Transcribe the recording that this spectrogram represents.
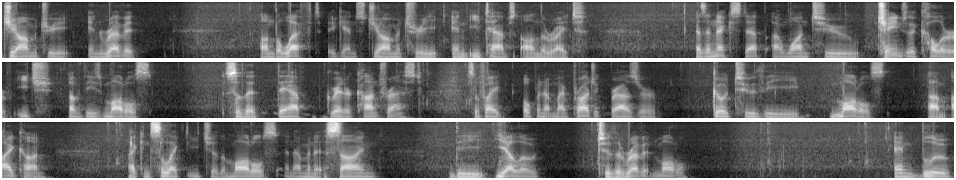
geometry in Revit on the left against geometry in ETABS on the right. As a next step, I want to change the color of each of these models so that they have greater contrast. So if I open up my project browser, go to the models um, icon, I can select each of the models and I'm going to assign the yellow to the Revit model and blue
